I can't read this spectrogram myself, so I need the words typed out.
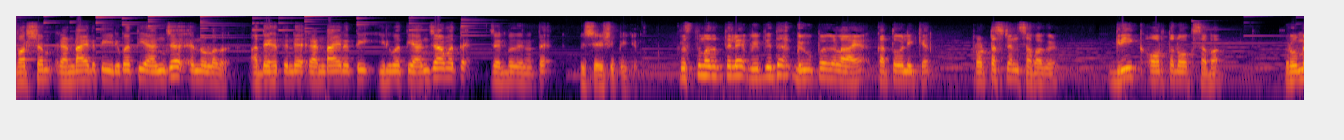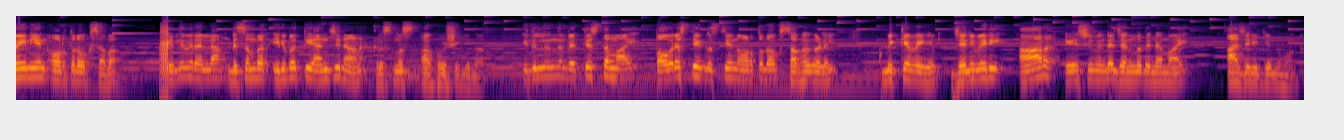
വർഷം രണ്ടായിരത്തി ഇരുപത്തി അഞ്ച് എന്നുള്ളത് അദ്ദേഹത്തിന്റെ രണ്ടായിരത്തി ഇരുപത്തി അഞ്ചാമത്തെ ജന്മദിനത്തെ വിശേഷിപ്പിക്കുന്നു. ക്രിസ്തുമതത്തിലെ വിവിധ ഗ്രൂപ്പുകളായ കത്തോലിക്കർ പ്രൊട്ടസ്റ്റന്റ് സഭകൾ ഗ്രീക്ക് ഓർത്തഡോക്സ് സഭ റുമേനിയൻ ഓർത്തഡോക്സ് സഭ എന്നിവരെല്ലാം ഡിസംബർ ഇരുപത്തി അഞ്ചിനാണ് ക്രിസ്മസ് ആഘോഷിക്കുന്നത്. ഇതിൽ നിന്ന് വ്യത്യസ്തമായി പൗരസ്ത്യ ക്രിസ്ത്യൻ ഓർത്തഡോക്സ് സഭകളിൽ മിക്കവയും ജനുവരി ആറ് യേശുവിന്റെ ജന്മദിനമായി ആചരിക്കുന്നുമുണ്ട്.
